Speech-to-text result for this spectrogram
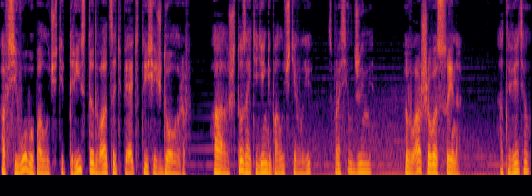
а всего вы получите триста двадцать пять тысяч долларов». «А что за эти деньги получите вы?» — спросил Джимми. «Вашего сына», — ответил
